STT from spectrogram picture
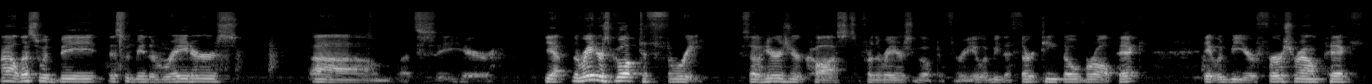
well, this would be this would be the Raiders. Um, let's see here. Yeah, the Raiders go up to three. So here's your cost for the Raiders to go up to three. It would be the 13th overall pick. It would be your first round pick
